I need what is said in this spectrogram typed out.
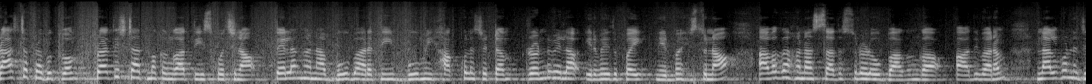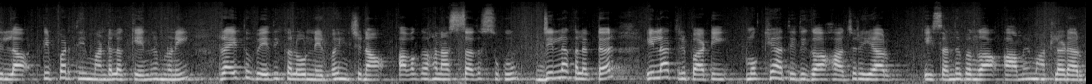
రాష్ట్ర ప్రభుత్వం ప్రతిష్టాత్మకంగా తీసుకొచ్చిన తెలంగాణ భూభారతి భూమి హక్కుల చట్టం రెండు వేల ఇరవై ఐదుపై నిర్వహిస్తున్న అవగాహన సదస్సులలో భాగంగా ఆదివారం నల్గొండ జిల్లా తిప్పర్తి మండల కేంద్రంలోని రైతు వేదికలో నిర్వహించిన అవగాహన సదస్సుకు జిల్లా కలెక్టర్ ఇలా త్రిపాఠి ముఖ్య అతిథిగా హాజరయ్యారు. ఈ సందర్భంగా ఆమె మాట్లాడారు.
